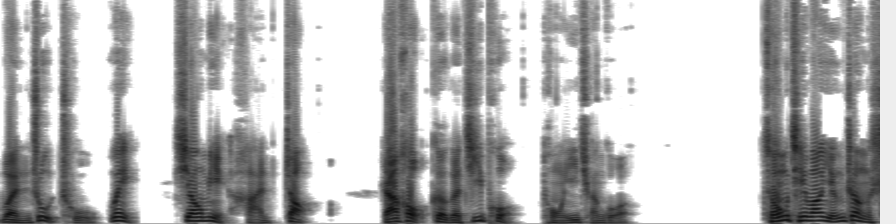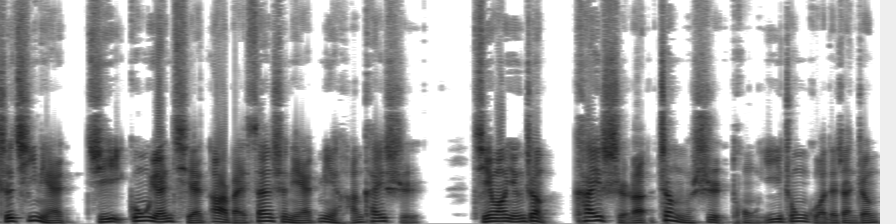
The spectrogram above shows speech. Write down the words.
稳住楚魏，消灭韩赵，然后各个击破，统一全国。从秦王嬴政十七年，即公元前二百三十年灭韩开始，秦王嬴政开始了正式统一中国的战争。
